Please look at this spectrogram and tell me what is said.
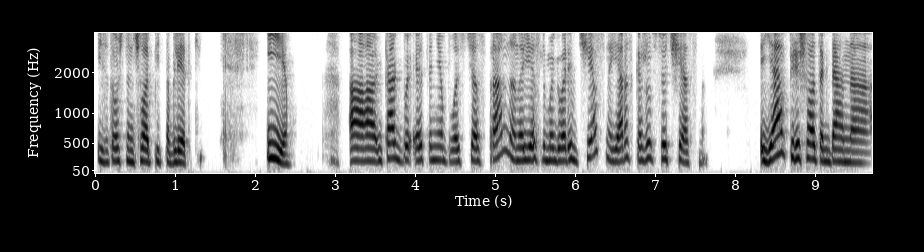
из-за того, что начала пить таблетки. И а, как бы это не было сейчас странно, но если мы говорим честно, я расскажу все честно. Я перешла тогда на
